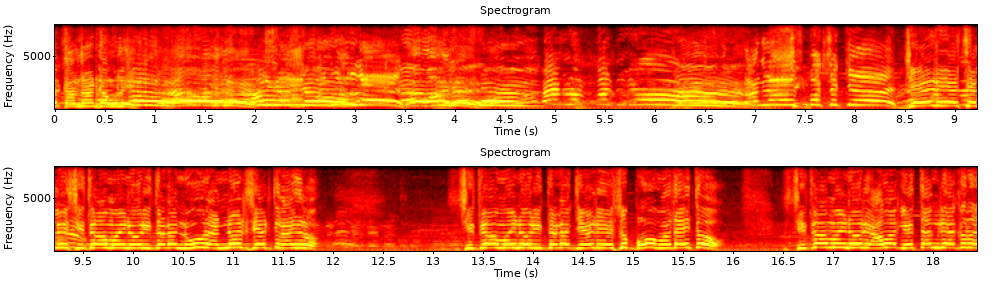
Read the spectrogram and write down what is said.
ಮಾತ್ರ ಕರ್ನಾಟಕ ಹುಲಿ. ಜೆ ಡಿ ಎಸ್ ಅಲ್ಲಿ ಸಿದ್ದರಾಮಯ್ಯವ್ರು ಇದ್ದಾಗ ನೂರ ಹನ್ನೆರಡು ಸೀಟ್ ತಗೊಂಡಿದ್ರು ಸಿದ್ದರಾಮಯ್ಯವ್ರು ಇದ್ದಾಗ ಜೆ ಡಿ ಎಸ್ ಬಹುಮತ ಆಯ್ತು. ಸಿದ್ದರಾಮಯ್ಯವ್ರು ಯಾವಾಗ ಎತ್ತಂಗಡಿ ಹಾಕಿದ್ರು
